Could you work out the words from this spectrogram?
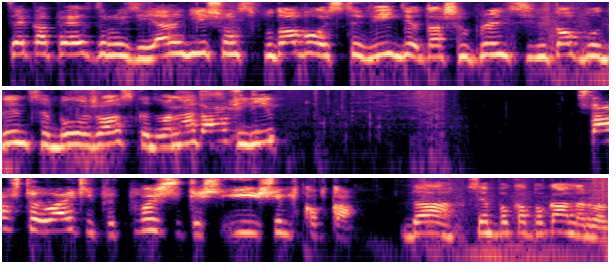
Це капець, друзі. Я надію, що вам сподобалось це відео, тому що, в принципі, топ-1 це було жорстко, 12 Ставте. кліп. Ставте лайки, підписуйтесь і всім пока-пока. Да, всім пока-пока, народ.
